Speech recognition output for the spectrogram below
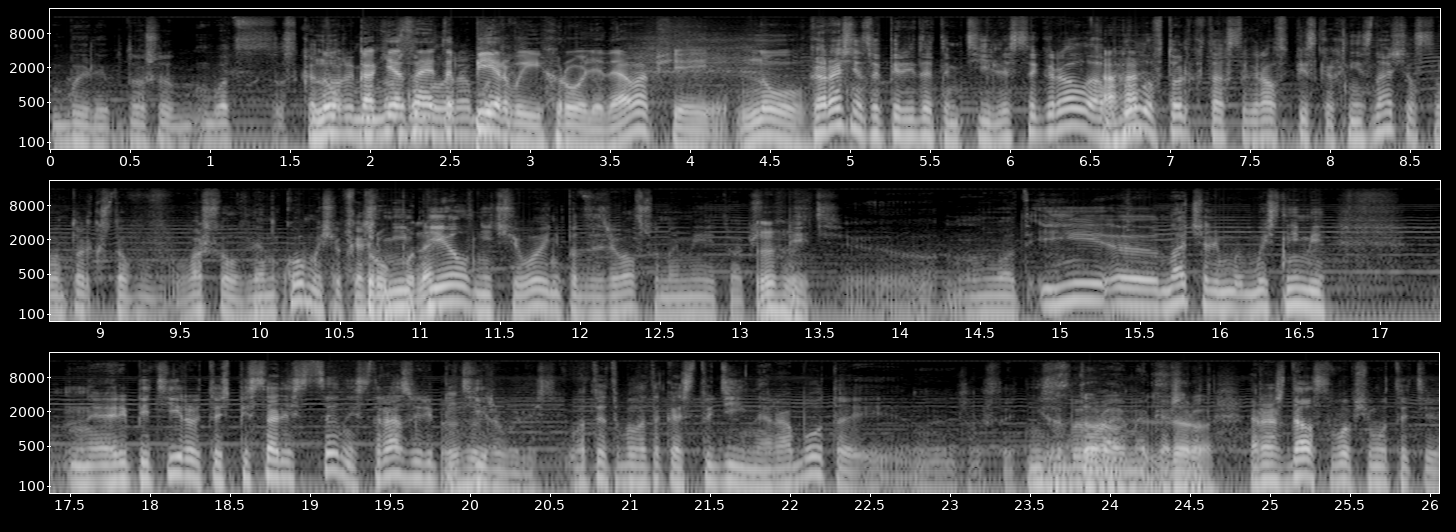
были, потому что вот с с которыми Ну, как я знаю, это работать. первые их роли, да, вообще? Ну, Караченцев перед этим Тиле сыграл, а Ага. Абдулов только так сыграл, в списках не значился, он только что вошел в Ленком, еще, В конечно, не труппу, да? пел ничего и не подозревал, что он умеет вообще Мгм. петь. Э, Вот. И э, начали мы, мы с ними репетировать, то есть писали сцены и сразу репетировались. Вот это была такая студийная работа, и, ну, так сказать, незабываемая, здорово, конечно. здорово. Рождался, в общем, вот эти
